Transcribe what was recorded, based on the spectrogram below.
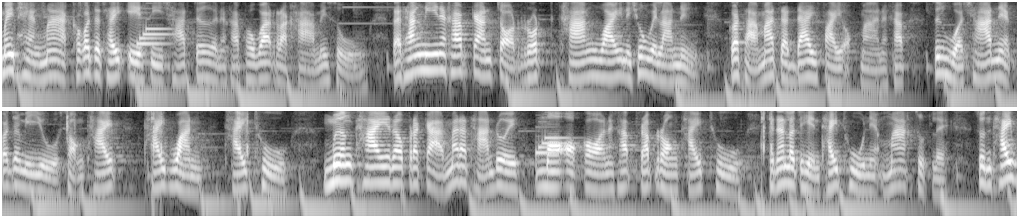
ไม่แพงมากเขาก็จะใช้ AC Charger นะครับ เพราะว่าราคาไม่สูง แต่ทั้งนี้นะครับการจอดรถค้างไว้ในช่วงเวลาหนึ่ง ก็สามารถจะได้ไฟออกมานะครับ ซึ่งหัวชาร์จเนี่ยก็จะมีอยู่ 2 type type 1 type 2 เมืองไทยเราประกาศมาตรฐานโดยมออกนะครับรับรอง Type 2 ฉะนั้นเราจะเห็น Type 2 เนี่ยมากสุดเลย ส่วน Type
